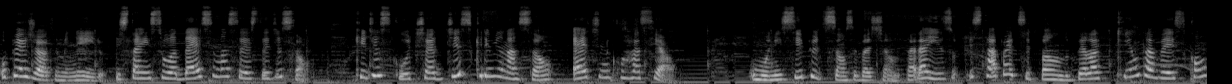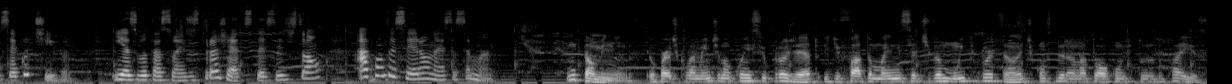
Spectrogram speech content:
O PJ Mineiro está em sua 16ª edição, que discute a discriminação étnico-racial. O município de São Sebastião do Paraíso está participando pela quinta vez consecutiva, e as votações dos projetos dessa edição aconteceram nesta semana. Então, meninas, eu particularmente não conheci o projeto e de fato é uma iniciativa muito importante considerando a atual conjuntura do país.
